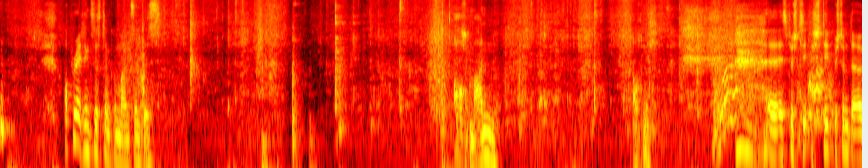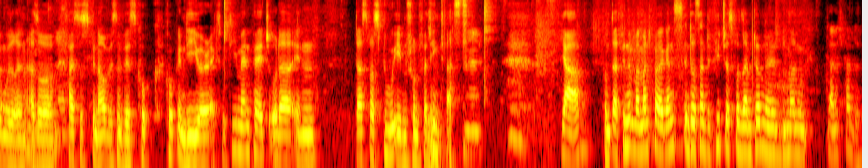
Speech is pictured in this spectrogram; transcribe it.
Operating System Commands sind es. Och Mann. Auch nicht. Äh, es steht bestimmt da irgendwo drin. Also, falls du es genau wissen willst, guck, guck in die URXPT Manpage oder in das, was du eben schon verlinkt hast. Ja. Ja, und da findet man manchmal ganz interessante Features von seinem Terminal, die man gar nicht kannte.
